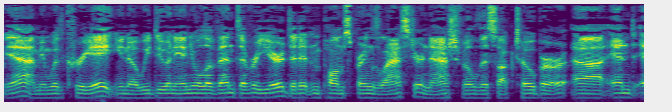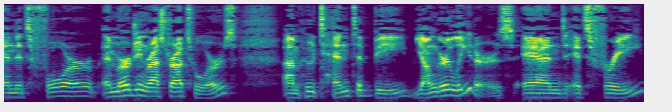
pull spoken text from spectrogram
Yeah. I mean, with Create, you know, we do an annual event every year. Did it in Palm Springs last year, Nashville this October. Uh, and, and it's for emerging restaurateurs um, who tend to be younger leaders. And it's free,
